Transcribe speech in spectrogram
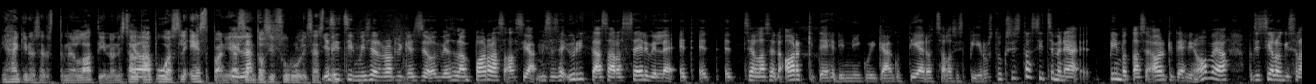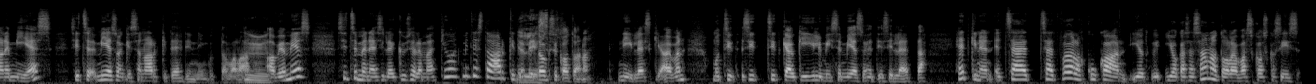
niin hänkin on selvästi tämmöinen latino. Niin se Joo. alkaa puhua sille espanjaa sen tosi surullisesti. Ja sitten Michelle Rodriguezilla on vielä sellainen paras asia, missä se yrittää saada selville, että et, et sellaisen arkkitehdin niin kuin ikään kuin tiedot sellaisista piirustuksista. Sitten se menee pimpottaa se arkkitehdin ovea, mutta sitten siellä onkin sellainen mies. Sitten se mies onkin sen arkkitehdin niin kuin tavallaan Mm. aviomies. Sitten se menee silleen kyselemään, että joo, että miten tämä Ja arkkitehti, onko se kotona? Niin, leski aivan. Mutta sitten sit, sit käykin ilmi se mies on heti silleen, että hetkinen, että sä, et- sä et voi olla kukaan, joka sä sanot olevas, koska siis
